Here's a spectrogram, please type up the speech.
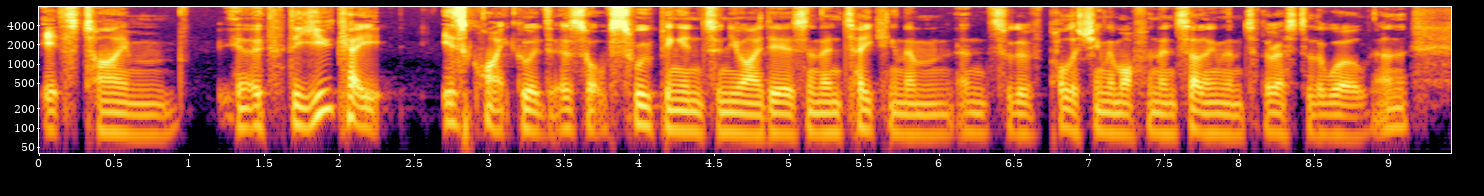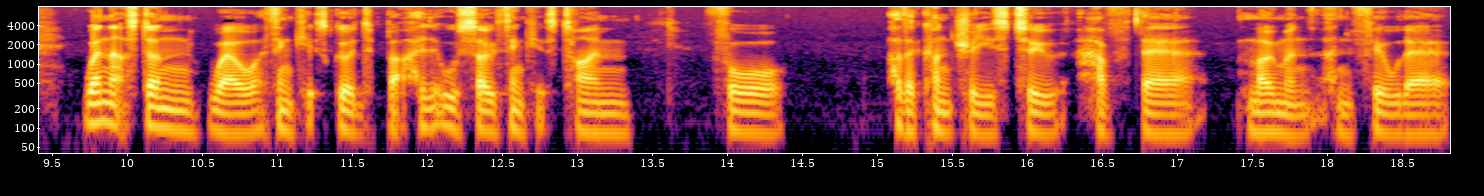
it's time. You know, the UK is quite good at sort of swooping into new ideas and then taking them and sort of polishing them off and then selling them to the rest of the world. And when that's done well, I think it's good. But I also think it's time for other countries to have their moment and feel their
